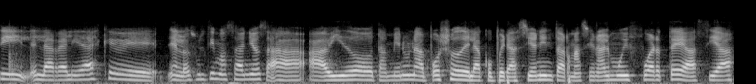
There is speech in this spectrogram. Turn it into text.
Sí, la realidad es que en los últimos años ha, habido también un apoyo de la cooperación internacional muy fuerte hacia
